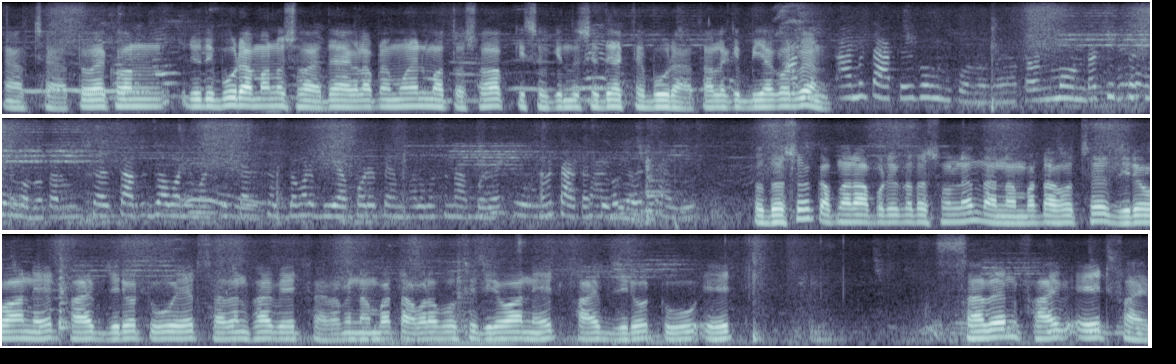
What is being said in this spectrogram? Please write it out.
আচ্ছা তো এখন যদি বুড়া মানুষ হয় দেখা গেল আপনার মনের মতো সব কিছু কিন্তু সে দেখতে বুড়া তাহলে কি বিয়ে করবেন? আমি- আমি তাকেই গ্রহণ করব ভাইয়া, কারণ মনটা ঠিক থাকলেই হবে কারণ তার তো জবানি মার ঠিক থাকে আমার বিয়ে করে প্রেম ভালোবাসা না করে আমি তার কাছে বিয়ে করব। তো দর্শক আপনারা আপুরের কথা শুনলেন তার নাম্বারটা হচ্ছে zero one eight five zero two eight seven five eight five. আমি নাম্বারটা আবারও বলছি zero one eight five zero two eight seven five eight five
